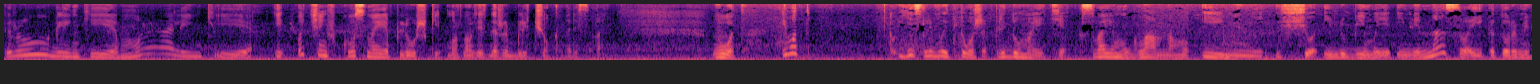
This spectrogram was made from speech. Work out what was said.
кругленькие, маленькие и очень вкусные плюшки. Можно вот здесь даже бличок нарисовать. Вот. И вот если вы тоже придумаете к своему главному имени еще и любимые имена свои, которыми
